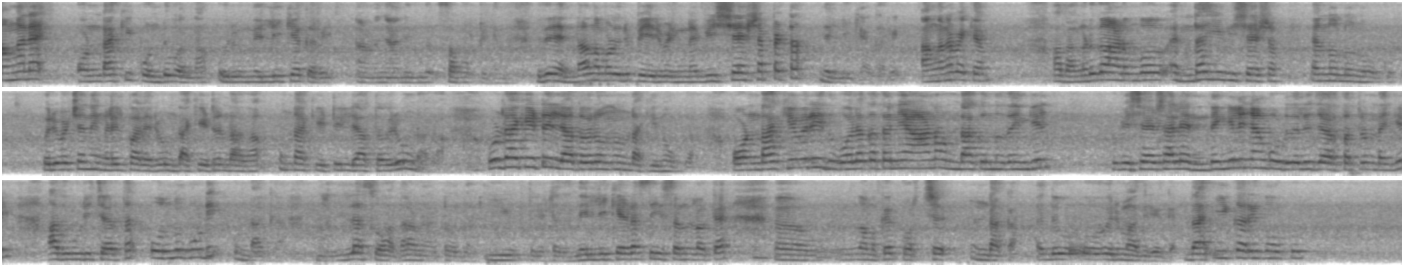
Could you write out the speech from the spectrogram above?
അങ്ങനെ ഉണ്ടാക്കി കൊണ്ടുവന്ന ഒരു നെല്ലിക്ക കറി ആണ് ഞാൻ ഇന്ന് സമർപ്പിക്കുന്നത് ഇതിനെന്താ നമ്മളൊരു പേര് വിളിക്കുന്നത് വിശേഷപ്പെട്ട നെല്ലിക്ക കറി. അങ്ങനെ വയ്ക്കാം അതങ്ങോട്ട് കാണുമ്പോൾ എന്താ ഈ വിശേഷം എന്നൊന്ന് നോക്കൂ. ഒരുപക്ഷെ നിങ്ങളിൽ പലരും ഉണ്ടാക്കിയിട്ടുണ്ടാകാം ഉണ്ടാക്കിയിട്ടില്ലാത്തവരും ഉണ്ടാകാം. ഉണ്ടാക്കിയിട്ടില്ലാത്തവരൊന്നും ഉണ്ടാക്കി നോക്കുക. ഉണ്ടാക്കിയവർ ഇതുപോലൊക്കെ തന്നെയാണ് ഉണ്ടാക്കുന്നതെങ്കിൽ വിശേഷാൽ എന്തെങ്കിലും ഞാൻ കൂടുതൽ ചേർത്തിട്ടുണ്ടെങ്കിൽ അതുകൂടി ചേർത്ത് ഒന്നുകൂടി ഉണ്ടാക്കുക. നല്ല സ്വാദാണ് കേട്ടോ ഇത്. ഈ ഉപ്പിലിട്ടത്. നെല്ലിക്കയുടെ സീസണിലൊക്കെ നമുക്ക് കുറച്ച് ഉണ്ടാക്കാം. ഇത് ഒരുമാതിരിയൊക്കെ. ഈ കറി നോക്കൂ.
